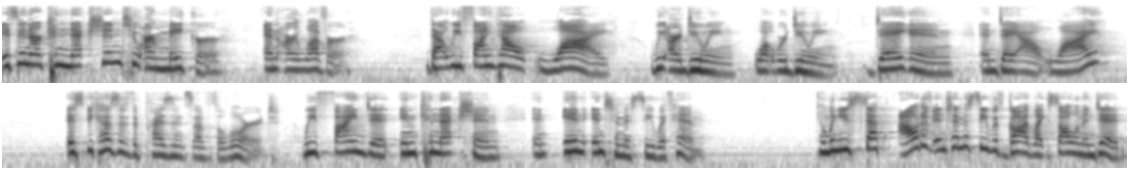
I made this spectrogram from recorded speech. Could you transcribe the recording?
It's in our connection to our maker and our lover that we find out why we are doing what we're doing day in and day out. Why? It's because of the presence of the Lord. We find it in connection and in intimacy with Him. And when you step out of intimacy with God, like Solomon did,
